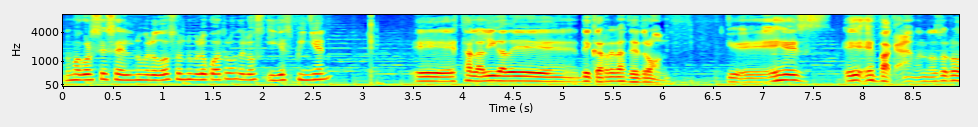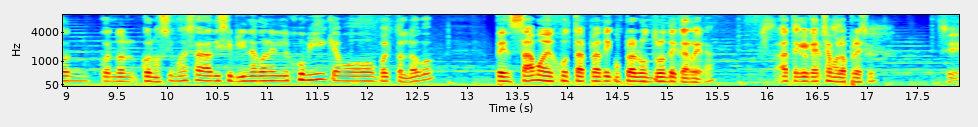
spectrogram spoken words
no me acuerdo si es el número 2 o el número 4 de los ESPN, eh, está la liga de, de carreras de dron. Que es, es, es bacán. Nosotros cuando conocimos esa disciplina con el Jumi, que hemos vuelto locos, pensamos en juntar plata y comprar un dron de carrera. Hasta que cachamos los precios. Sí.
